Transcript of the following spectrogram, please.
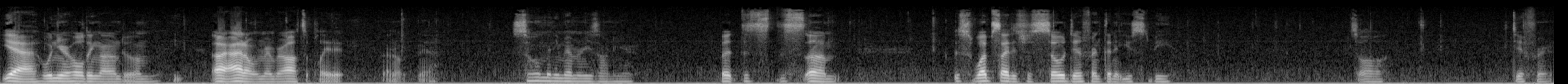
Yeah, when you're holding on to him. He, uh, I don't remember. I'll have to play it. I don't. Yeah. So many memories on here. But this this um this website is just so different than it used to be. It's all different.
